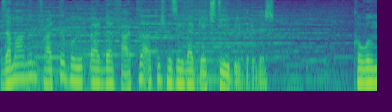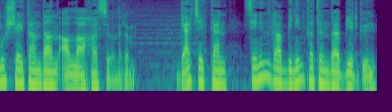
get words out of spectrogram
zamanın farklı boyutlarda farklı akış hızıyla geçtiği bildirilir. Kovulmuş şeytandan Allah'a sığınırım. Gerçekten senin Rabbinin katında bir gün,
